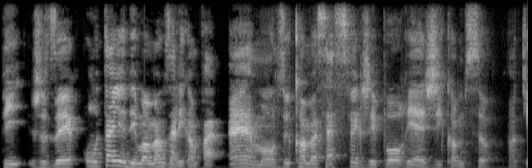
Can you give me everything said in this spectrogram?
Puis, je veux dire, autant il y a des moments où vous allez comme faire, hein, mon Dieu, comment ça se fait que j'ai pas réagi comme ça, ok?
